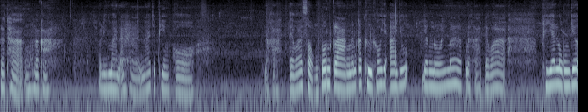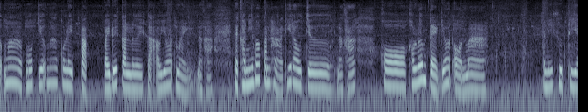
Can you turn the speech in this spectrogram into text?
กระถางนะคะ ปริมาณอาหารน่าจะเพียงพอนะคะ แต่ว่าสองต้นกลางนั่นก็คือเขาอายุยังน้อยมากนะคะ แต่ว่าเพี้ยลงเยอะมากมดเยอะมากก็เลยตัดไปด้วยกันเลยกะเอายอดใหม่นะคะ แต่ครั้นี้ว่าปัญหาที่เราเจอนะคะ พอเขาเริ่มแตกยอดอ่อนมา อันนี้คือเพี้ย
